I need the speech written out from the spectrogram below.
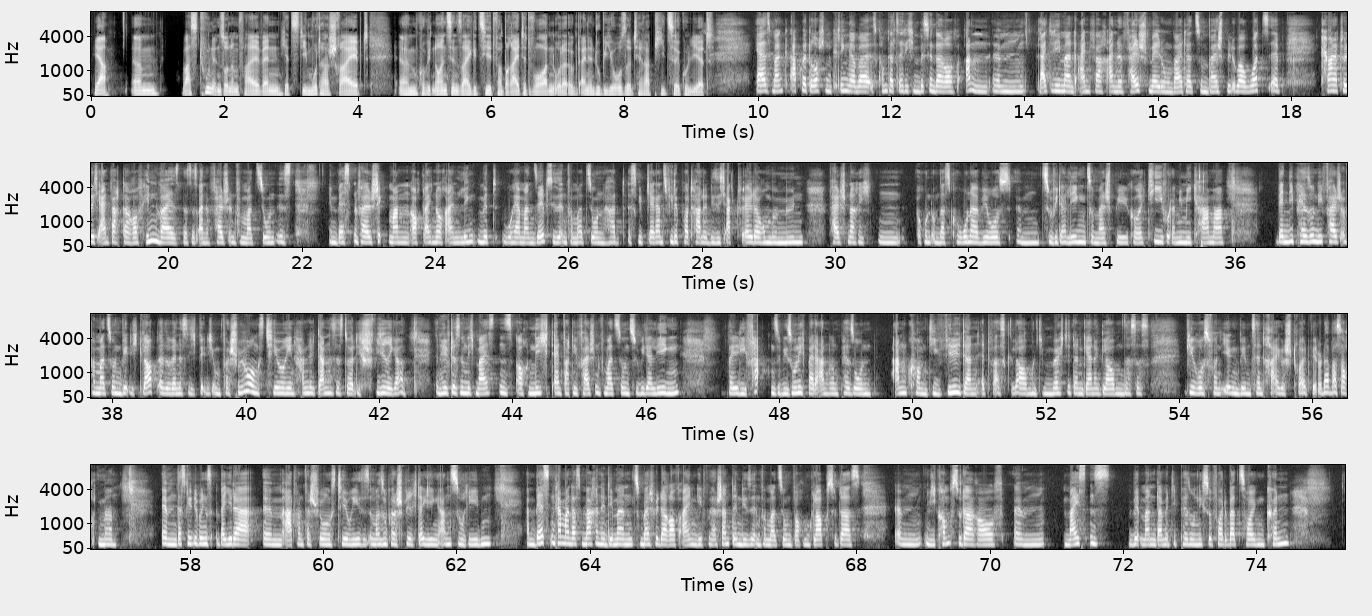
Ja, ähm, was tun in so einem Fall, wenn jetzt die Mutter schreibt, ähm, Covid-19 sei gezielt verbreitet worden oder irgendeine dubiose Therapie zirkuliert? Ja, es mag abgedroschen klingen, aber es kommt tatsächlich ein bisschen darauf an. Ähm, leitet jemand einfach eine Falschmeldung weiter, zum Beispiel über WhatsApp, kann man natürlich einfach darauf hinweisen, dass es eine Falschinformation ist. Im besten Fall schickt man auch gleich noch einen Link mit, woher man selbst diese Informationen hat. Es gibt ja ganz viele Portale, die sich aktuell darum bemühen, Falschnachrichten rund um das Coronavirus ähm, zu widerlegen, zum Beispiel Korrektiv oder Mimikama. Wenn die Person die Falschinformationen wirklich glaubt, also wenn es sich wirklich um Verschwörungstheorien handelt, dann ist es deutlich schwieriger. Dann hilft es nämlich meistens auch nicht, einfach die Falschinformationen zu widerlegen, weil die Fakten sowieso nicht bei der anderen Person ankommt, die will dann etwas glauben und die möchte dann gerne glauben, dass das Virus von irgendwem zentral gestreut wird oder was auch immer. Ähm, das gilt übrigens bei jeder ähm, Art von Verschwörungstheorie. Es ist immer super schwierig, dagegen anzureden. Am besten kann man das machen, indem man zum Beispiel darauf eingeht, woher stammt denn diese Information, warum glaubst du das, ähm, wie kommst du darauf. Ähm, meistens wird man damit die Person nicht sofort überzeugen können.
